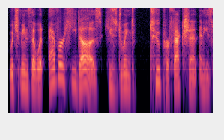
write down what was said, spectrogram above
which means that whatever he does, he's doing to, perfection and he's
